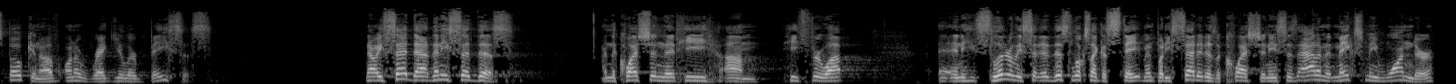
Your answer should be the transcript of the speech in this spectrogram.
spoken of on a regular basis. Now, he said that, then he said this. And the question that he, um, he threw up and he literally said, This looks like a statement, but he said it as a question. He says, Adam, it makes me wonder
